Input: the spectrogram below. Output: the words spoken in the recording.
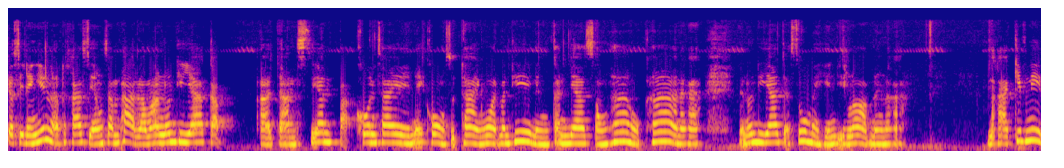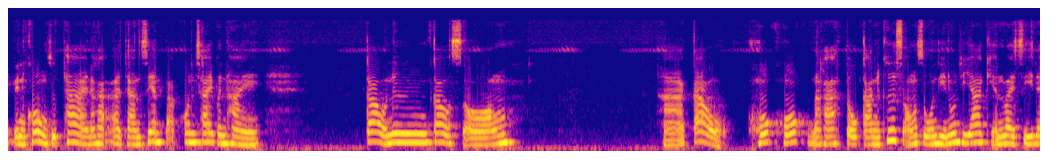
กับสิเดงยินแหละนะคะเสียงสัมภาษณ์ระหว่างนนทิยากับอาจารย์เซียนปะโคนชัยในโค้งสุดท้ายงวดวันที่หนึ่งกันยาสองห้าหกห้านะคะ เดี๋ยวนนทิยาจะสู้มาเห็นอีกรอบหนึ่งนะคะ นะคะ คลิปนี้เป็นโค้งสุดท้ายนะคะ อาจารย์เซียนปะโคนใชัยเป็นไห้เก้าหนึ่งเก้าสองหาเก้าหกหกนะคะโตวกันคือสองศูนย์ที่นุ่นที่ย่าเขียนไว้สีแด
